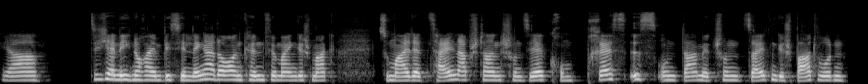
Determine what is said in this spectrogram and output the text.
ja, sicherlich noch ein bisschen länger dauern können für meinen Geschmack, zumal der Zeilenabstand schon sehr kompress ist und damit schon Seiten gespart wurden.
